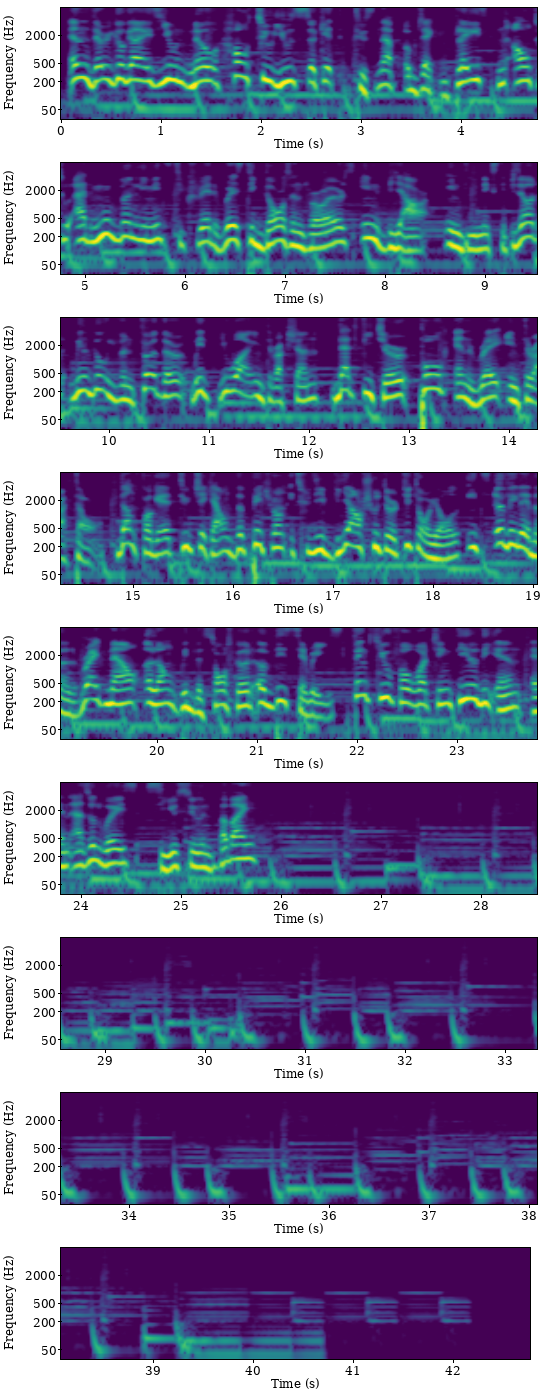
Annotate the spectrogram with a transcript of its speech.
And there you go guys, you know how to use Socket to snap object in place and how to add movement limits to create realistic doors and drawers in VR. In the next episode, we'll go even further with UI interaction that feature Poke and Ray Interactor. Don't forget to check out the Patreon exclusive VR shooter tutorial, it's available right now along with the source code of this series. Thank you for watching till the end and as always, see you soon, bye bye!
